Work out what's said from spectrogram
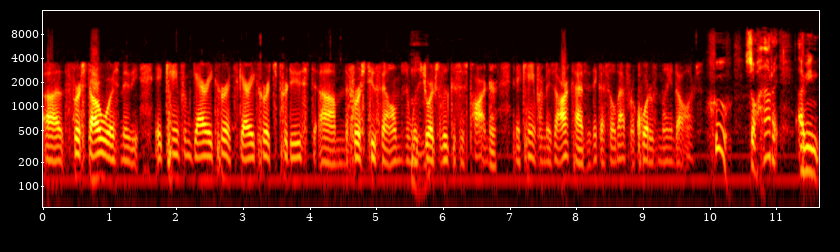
uh, the first Star Wars movie. It came from Gary Kurtz. Gary Kurtz produced um, the first two films and was George Lucas's partner, and it came from his archives. I think I sold that for a quarter of a million dollars. Whew. So how did I mean?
